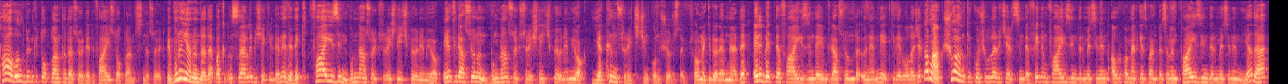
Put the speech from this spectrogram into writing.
Powell dünkü toplantıda söyledi. Faiz toplantısında söyledi. Ve bunun yanında da bakın ısrarlı bir şekilde ne dedik? Faizin bundan sonraki süreçte hiçbir önemi yok. Enflasyonun bundan sonraki süreçte hiçbir önemi yok. Yakın süreç için konuşuyoruz tabii. Sonraki dönemlerde elbette faizinde, enflasyonunda önemli etkileri olacak ama şu anki koşullar içerisinde Fed'in faiz indirmesinin, Avrupa Merkez Bankası'nın faiz indirmesinin ya da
